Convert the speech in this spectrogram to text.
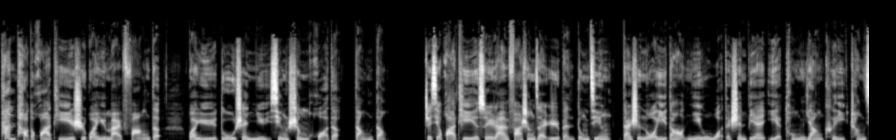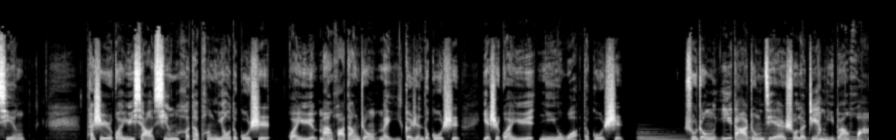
探讨的话题是关于买房的、关于独身女性生活的等等。这些话题虽然发生在日本东京，但是挪移到你我的身边也同样可以成型。它是关于小幸和他朋友的故事。关于漫画当中每一个人的故事，也是关于你我的故事。书中伊达中介说了这样一段话，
